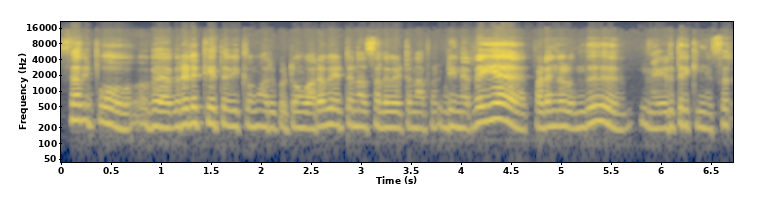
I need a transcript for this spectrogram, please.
சார் இப்போ வி- விரலுக்கேத்த வீக்கமா இருக்கட்டும் வரவேட்டனா செலவேட்டனா இப்படி நிறைய படங்கள் வந்து எடுத்திருக்கீங்க சார்.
